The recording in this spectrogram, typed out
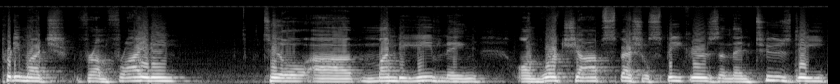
pretty much from Friday till uh, Monday evening on workshops, special speakers, and then Tuesday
